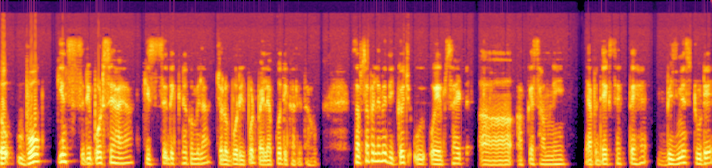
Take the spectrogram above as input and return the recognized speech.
तो वो किस रिपोर्ट से आया, किससे देखने को मिला? चलो वो रिपोर्ट पहले आपको दिखा देता हूँ। सबसे पहले मैं दिग्गज वेबसाइट आपके सामने यहाँ पे देख सकते हैं। बिज़नेस टुडे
